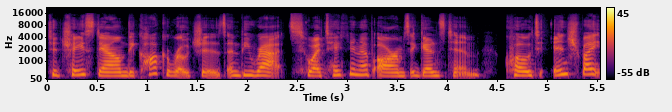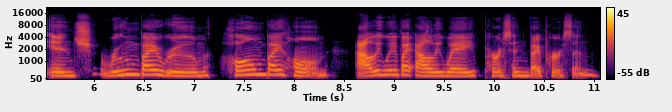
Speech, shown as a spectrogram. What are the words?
to chase down the cockroaches and the rats who had taken up arms against him, quote, inch by inch, room by room, home by home, alleyway by alleyway, person by person.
